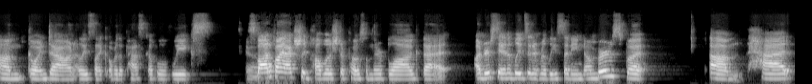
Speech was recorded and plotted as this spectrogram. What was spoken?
um, going down at least like over the past couple of weeks. Yeah. spotify actually published a post on their blog that understandably didn't release any numbers but um, had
